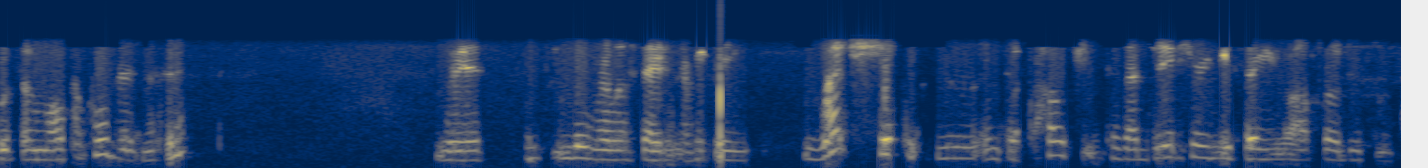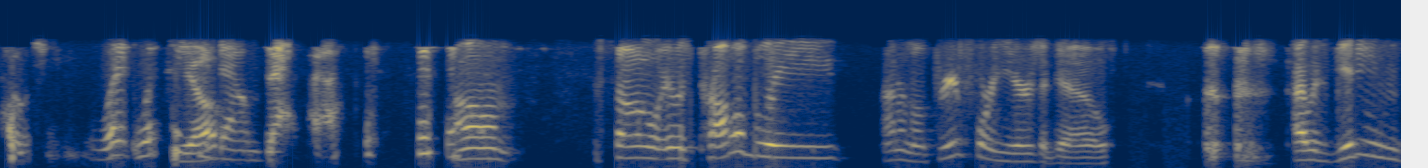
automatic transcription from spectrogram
with the multiple businesses, with the real estate and everything, what shifted you into coaching? Because I did hear you say you also do some coaching. What what took yep. you down that path? um, so it was probably I don't know three or four years ago. I was getting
